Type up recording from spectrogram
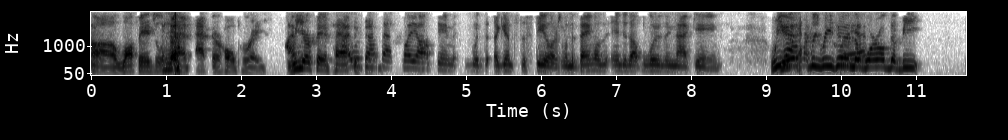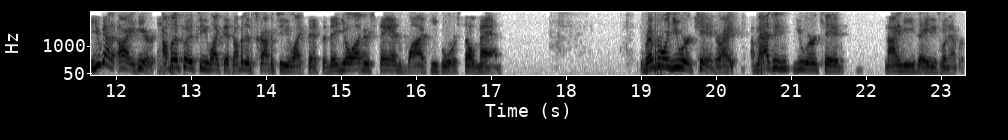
uh, Los Angeles had at their whole parade. We was- are I fantastic. was at that playoff game with against the Steelers when the Bengals ended up losing that game. We You know had every reason in the world to be. You got to all right. Here, I'm going to put it to you like this. I'm going to describe it to you like this, and then you'll understand why people were so mad. remember when you were a kid, right? Imagine you were a kid, 90s, 80s, whenever,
